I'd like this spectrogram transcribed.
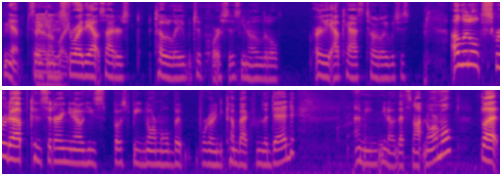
Yeah, so And can I'm like- destroy the outsiders totally, which of course is you know a little, or the outcast totally, which is a little screwed up considering you know he's supposed to be normal, but we're going to come back from the dead. I mean, you know that's not normal, but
